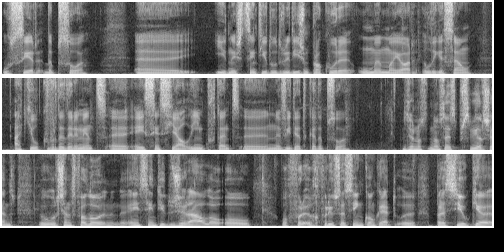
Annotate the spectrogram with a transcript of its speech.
o ser da pessoa. e neste sentido, o druidismo procura uma maior ligação àquilo que verdadeiramente uh, é essencial e importante uh, na vida de cada pessoa. Mas eu não, não, sei se percebi, Alexandre. O Alexandre falou em sentido geral ou, ou, ou referiu-se assim em concreto? Uh, para si, o que é,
